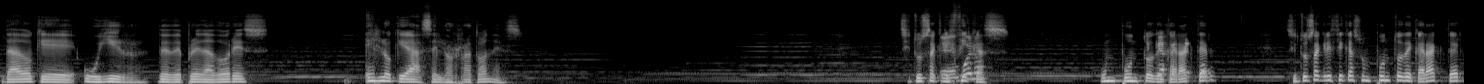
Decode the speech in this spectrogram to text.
dado que huir de depredadores es lo que hacen los ratones. Si tú sacrificas un punto de carácter, si tú sacrificas un punto de carácter,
